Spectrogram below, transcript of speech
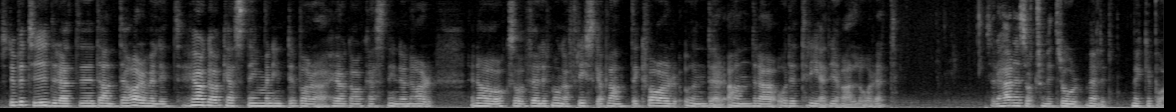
Så det betyder att eh, Dante har en väldigt hög avkastning men inte bara hög avkastning, den har, den har också väldigt många friska plantor kvar under andra och det tredje vallåret. Så det här är en sort som vi tror väldigt mycket på.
